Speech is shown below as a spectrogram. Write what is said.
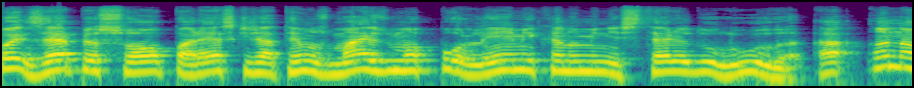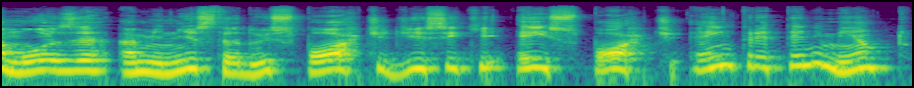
Pois é, pessoal, parece que já temos mais uma polêmica no Ministério do Lula. A Ana Moser, a ministra do Esporte, disse que esporte é entretenimento.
